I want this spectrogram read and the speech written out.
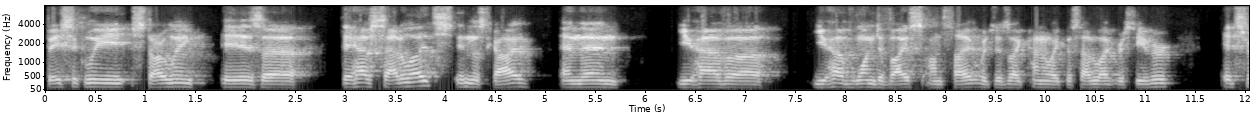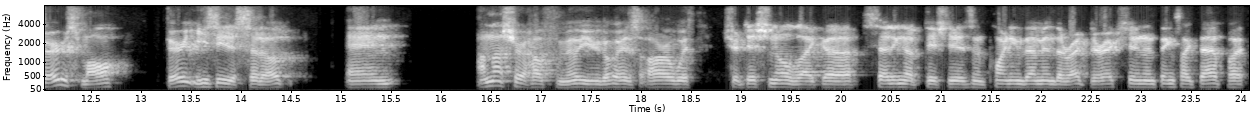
Basically, Starlink is uh, they have satellites in the sky, and then you have a uh, you have one device on site, which is like kind of like the satellite receiver. It's very small, very easy to set up. And I'm not sure how familiar you guys are with traditional like uh, setting up dishes and pointing them in the right direction and things like that. But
